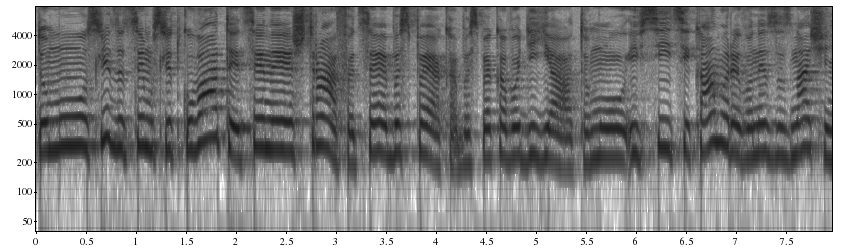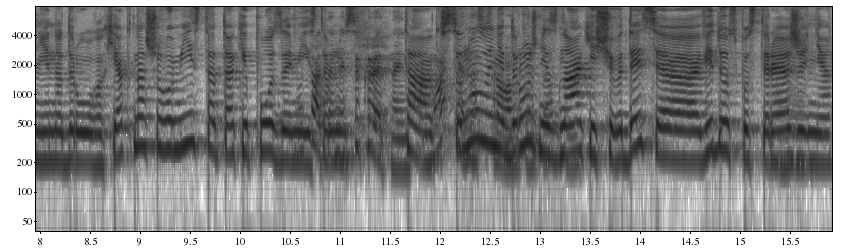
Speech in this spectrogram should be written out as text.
Тому слід за цим слідкувати. Це не штрафи, це безпека, безпека водія. Тому і всі ці камери вони зазначені на дорогах, як нашого міста, так і поза Ну, містом. так, це не секретна інформація, Так, встановлені насправді, дорожні так. знаки, що ведеться відеоспостереження,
